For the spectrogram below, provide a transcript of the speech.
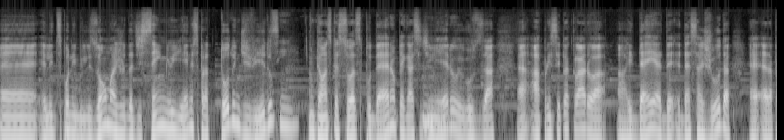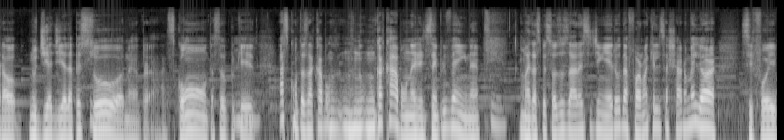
É, ele disponibilizou uma ajuda de 100 mil ienes para todo indivíduo. Sim. Então as pessoas puderam pegar esse Uhum. dinheiro e usar. A, a princípio, é claro, a, a ideia de- dessa ajuda é- era para no dia a dia da pessoa, né? Para as contas, porque Uhum. as contas acabam nu- nunca acabam, né, gente? Sempre vem, né? Sim. Mas as pessoas usaram esse dinheiro da forma que eles acharam melhor. Se foi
